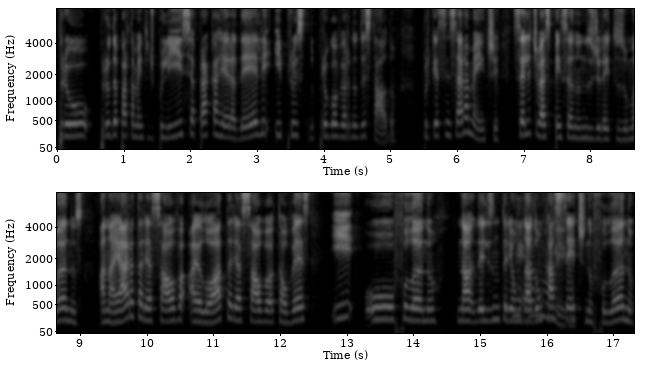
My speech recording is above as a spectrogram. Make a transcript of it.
pro, pro departamento de polícia, pra carreira dele e pro, pro governo do estado. Porque, sinceramente, se ele tivesse pensando nos direitos humanos, a Nayara estaria salva, a Eloá estaria salva, talvez, e o fulano. na- eles não teriam Nem- dado eu um não cacete no fulano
